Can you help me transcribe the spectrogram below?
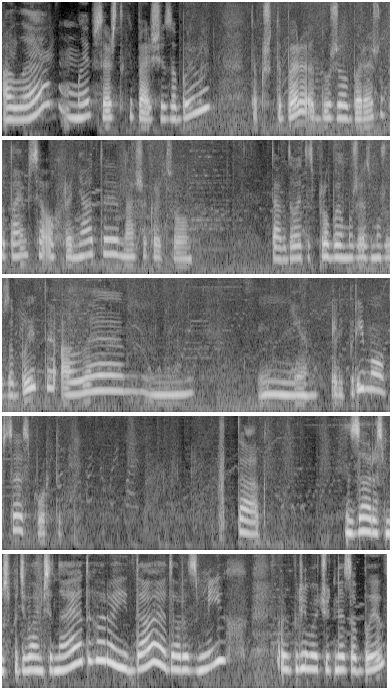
Але ми все ж таки перші забили. Так що тепер дуже обережно питаємося охороняти наше кольцо. Так, давайте спробуємо, може я зможу забити, але ні, Ель Прімо все спортив. Так. Зараз ми сподіваємося на Едгара, і да, Едгар зміг. Ель Прімо чуть не забив.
